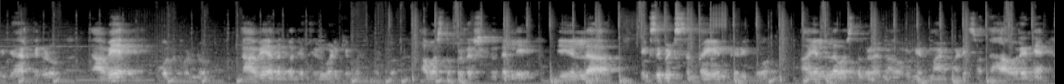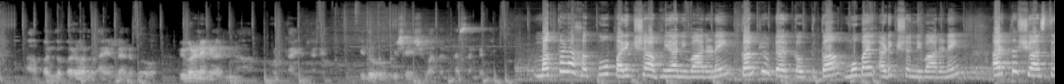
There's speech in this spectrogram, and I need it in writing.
ವಿದ್ಯಾರ್ಥಿಗಳು ತಾವೇ ಓದ್ಕೊಂಡು, ತಾವೇ ಅದರ ಬಗ್ಗೆ ತಿಳುವಳಿಕೆ ಪಡ್ಕೊಂಡು ಆ ವಸ್ತು ಪ್ರದರ್ಶನದಲ್ಲಿ ಈ ಎಲ್ಲ ಎಕ್ಸಿಬಿಟ್ಸ್ ಅಂತ ಏನು ಕರೀತೀವೋ ಆ ಎಲ್ಲ ವಸ್ತುಗಳನ್ನು ಅವರು ನಿರ್ಮಾಣ ಮಾಡಿ ಸ್ವತಃ ಅವರೇನೆ ಬಂದು ಬರುವಂಥ ಎಲ್ಲರಿಗೂ ವಿವರಣೆಗಳನ್ನು ಕೊಡ್ತಾ ಇದ್ದಾರೆ. ಇದು ವಿಶೇಷವಾದಂಥ ಸಂಗತಿ. ಮಕ್ಕಳ ಹಕ್ಕು, ಪರೀಕ್ಷಾ ಭಯ ನಿವಾರಣೆ, ಕಂಪ್ಯೂಟರ್ ಕೌತುಕ, ಮೊಬೈಲ್ ಅಡಿಕ್ಷನ್ ನಿವಾರಣೆ, ಅರ್ಥಶಾಸ್ತ್ರ,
